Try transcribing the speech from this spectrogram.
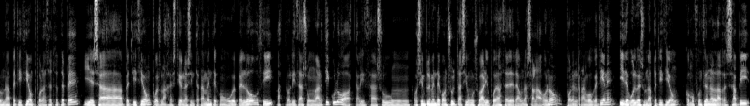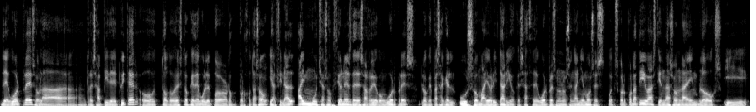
una petición por HTTP y esa petición pues la gestionas internamente con VP Load y actualizas un artículo o actualizas un o simplemente consultas si un usuario puede acceder a una sala o no por el rango que tiene y devuelves una petición como funciona la REST API de WordPress o la REST API de Twitter o todo esto que devuelve por, por JSON y al final hay muchas opciones de desarrollo con WordPress. Lo que pasa que el uso mayoritario que se hace de WordPress no nos engañemos es webs corporativas tiendas online blogs y,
